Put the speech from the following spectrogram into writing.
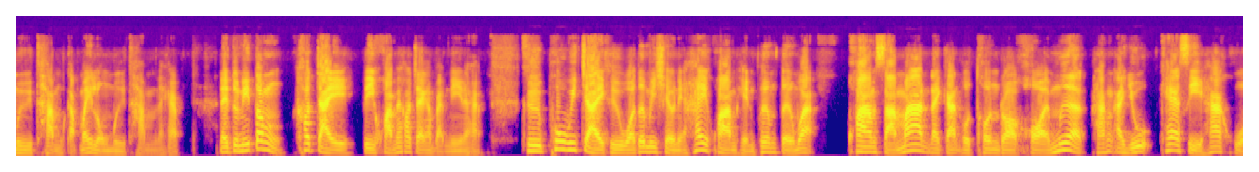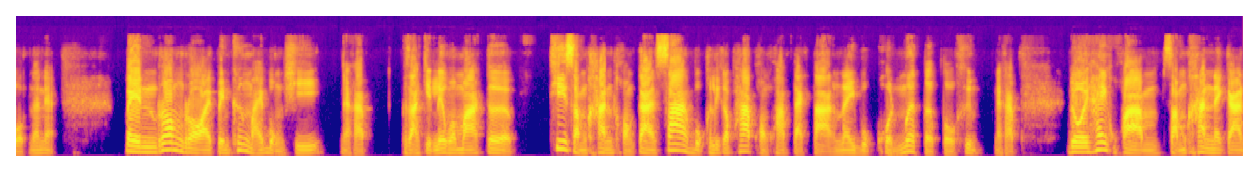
มือทำกับไม่ลงมือทำนะครับ ในตัวนี้ต้องเข้าใจตีความให้เข้าใจกันแบบนี้นะครับ คือผู้วิจัยคือ Walter Mischel เนี่ยให้ความเห็นเพิ่มเติมว่า ความสามารถในการอดทนรอคอยเมื่อครั้งอายุแค่สี่ห้าขวบนั้นเนี่ยเป็นร่องรอยเป็นเครื่องหมายบ่งชี้นะครับ ภาษาอังกฤษเรียกว่า marker ที่สำคัญของการสร้างบุคลิกภาพของความแตกต่างในบุคคลเมื่อเติบโตขึ้นนะครับ โดยให้ความสำคัญในการ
